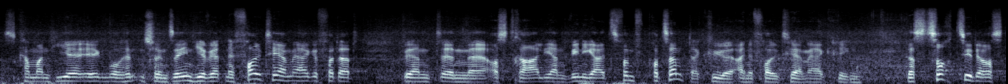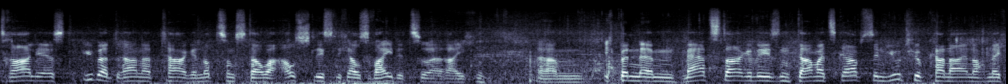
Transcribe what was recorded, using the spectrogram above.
das kann man hier irgendwo hinten schön sehen, hier wird eine Voll-TMR gefüttert, während in äh, Australien weniger als 5% der Kühe eine Voll-TMR kriegen. Das Zuchtziel der Australier ist, über 300 Tage Nutzungsdauer ausschließlich aus Weide zu erreichen. Ähm, ich bin im März da gewesen, damals gab es den YouTube-Kanal noch nicht.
